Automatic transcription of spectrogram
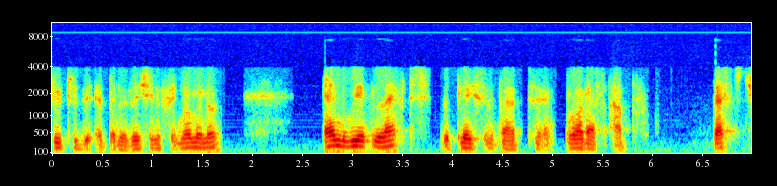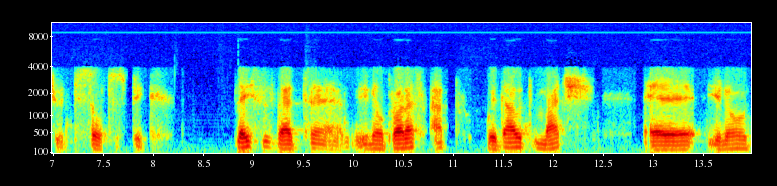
due to the urbanization phenomenon. And we have left the places that uh, brought us up destitute, so to speak. Places that, uh, you know, brought us up without much, uh, you know,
